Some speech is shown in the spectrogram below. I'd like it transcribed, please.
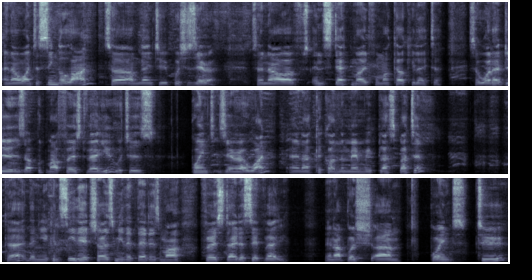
and I want a single line so I'm going to push 0 so now I've in stat mode for my calculator. So what I do is I put my first value which is 0.01 and I click on the memory plus button. Okay then you can see there it shows me that that is my first data set value. Then I push um, 0.2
